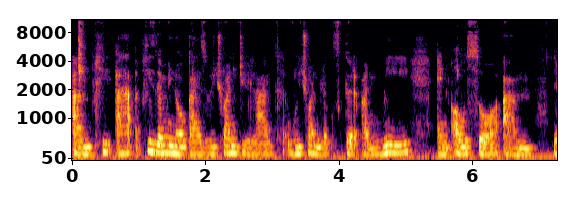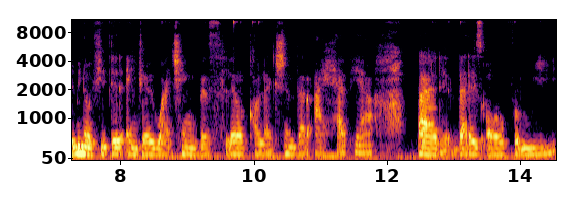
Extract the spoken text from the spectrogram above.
um please uh, please let me know guys which one do you like which one looks good on me? And also um let me know if you did enjoy watching this little collection that i have here. But that is all from me.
